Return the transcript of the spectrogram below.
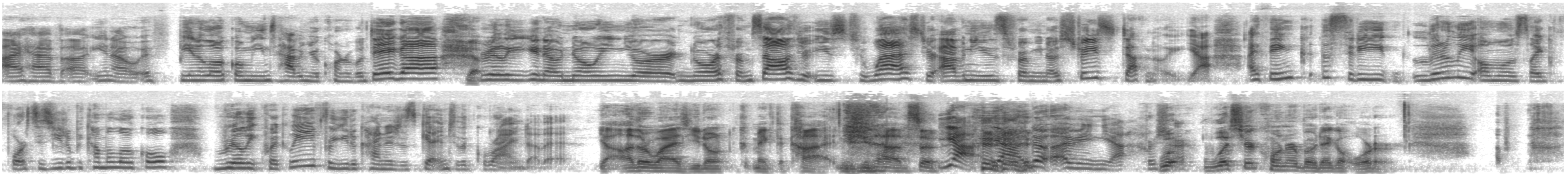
I have, uh, you know, if being a local means having your corner bodega, yep. really, you know, knowing your north from south, your east to west, your avenues from, you know, streets, definitely. Yeah. I think the city literally almost like forces you to become a local really quickly for you to kind of just get into the grind of it. Yeah, otherwise you don't make the cut. You know, so yeah, yeah, no, I mean, yeah, for sure. What's your corner bodega order?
